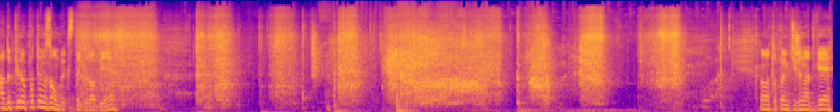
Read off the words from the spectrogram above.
A dopiero potem ząbek z tego robię, nie? No to powiem Ci, że na dwie,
